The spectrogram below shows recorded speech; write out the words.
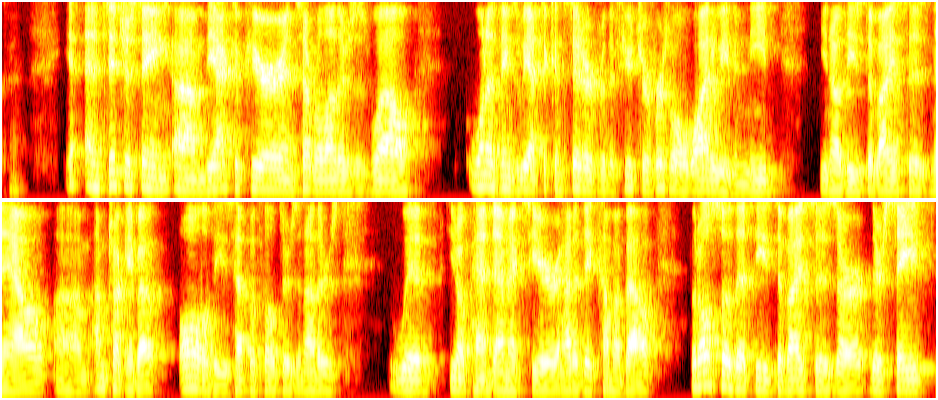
Okay. Yeah, and it's interesting. Um, the ActivePure and several others as well. One of the things we have to consider for the future, first of all, why do we even need you know these devices now um, i'm talking about all of these hepa filters and others with you know pandemics here how did they come about but also that these devices are they're safe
